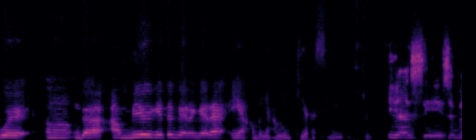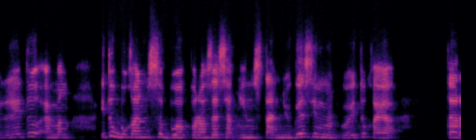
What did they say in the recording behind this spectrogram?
gue eh, nggak uh, ambil gitu gara-gara ya kebanyakan mikir sih. Iya sih, sebenarnya itu emang itu bukan sebuah proses yang instan juga sih menurut gue itu kayak ter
